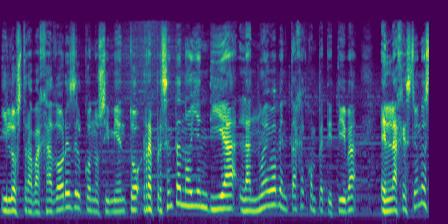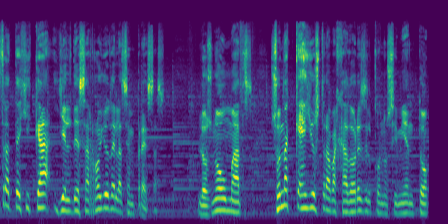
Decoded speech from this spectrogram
y los trabajadores del conocimiento representan hoy en día la nueva ventaja competitiva en la gestión estratégica y el desarrollo de las empresas. Los nomads son aquellos trabajadores del conocimiento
